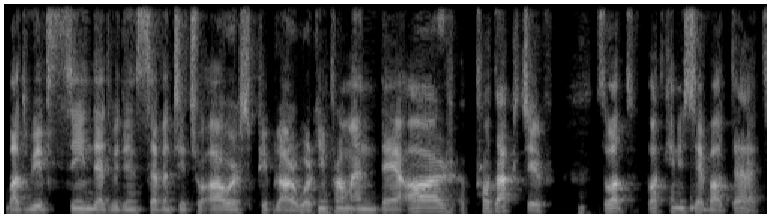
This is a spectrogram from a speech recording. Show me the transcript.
but we've seen that within 72 hours, people are working from and they are productive. So what, what can you say about that?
